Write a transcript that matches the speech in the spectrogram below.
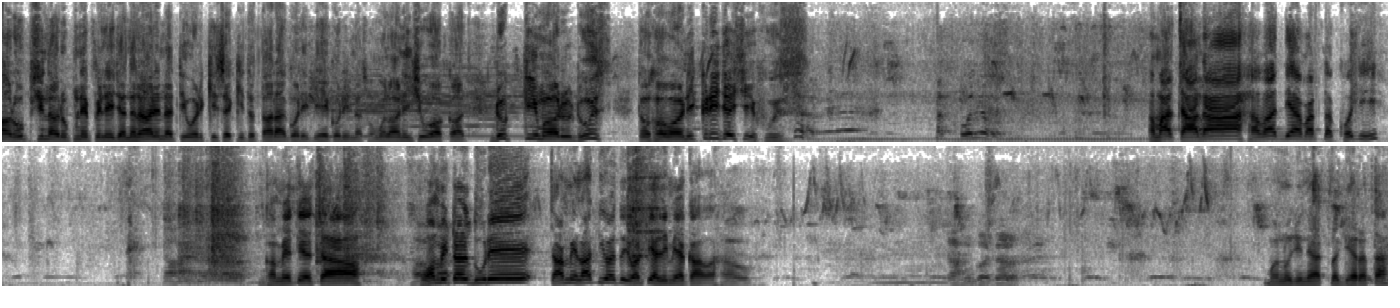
આ રૂપસીના રૂપને પેલી જનરાળી નથી ઓળખી શકી તો તારા ગોળી બે ગોળીના સોમલાની શું આકાત? ડુક્કી મારું ઢૂસ તો હવા નીકળી જશે ફૂસ. અમાર ચાદા હવા દે અમાર તો ખોજી. ગમે તે ચા સો મીટર દૂરે ચામે લાતી હોય તો યો પહેલી મેક આવે મનુજીને આટલા ઘેર હતા.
